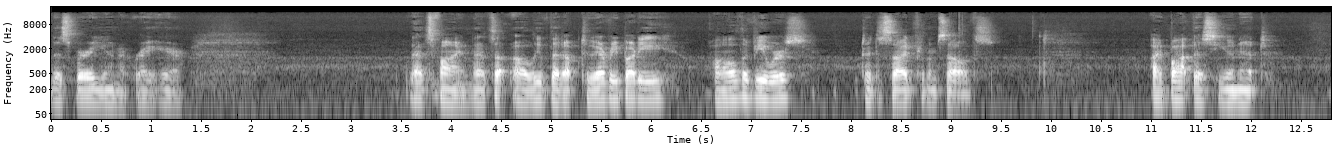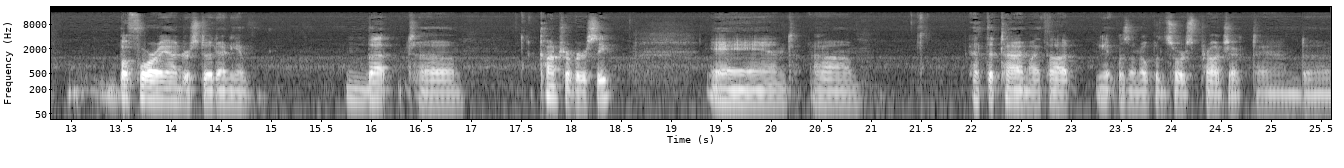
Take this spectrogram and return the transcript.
this very unit right here. That's fine. That's I'll leave that up to everybody, all the viewers, to decide for themselves. I bought this unit before I understood any of that uh, controversy, and um, at the time I thought it was an open source project, and uh,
